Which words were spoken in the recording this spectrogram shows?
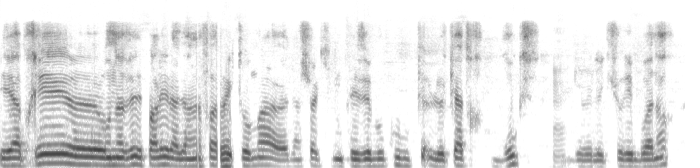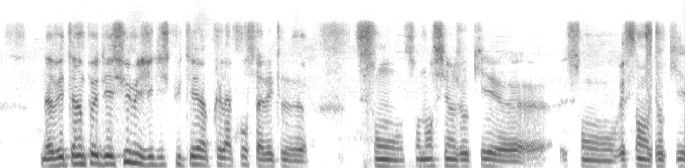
Et après, euh, on avait parlé la dernière fois avec Thomas euh, d'un cheval qui nous plaisait beaucoup, le 4 Brooks mmh. de l'écurie Boinard. On avait été un peu déçu, mais j'ai discuté après la course avec le, son, son, ancien jockey, euh, son récent jockey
